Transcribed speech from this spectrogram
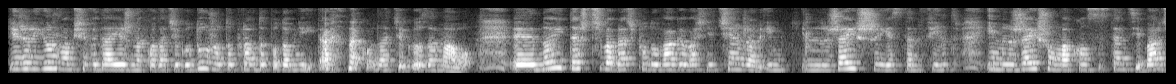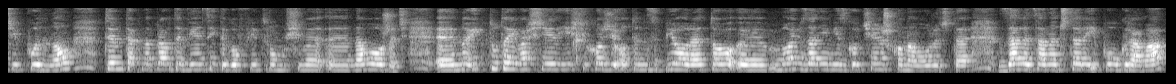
Jeżeli już Wam się wydaje, że nakładacie go dużo, to prawdopodobnie i tak nakładacie go za mało. Y, No i też trzeba brać pod uwagę właśnie ciężar. Im lżejszy jest ten filtr, im lżejszą ma konsystencję, bardziej płynną, tym tak naprawdę więcej tego filtru musimy y, nałożyć. Y, No i tutaj właśnie jeśli chodzi o ten zbiorę, to y, moim zdaniem jest go ciężko nałożyć te zalecane 4,5 grama,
